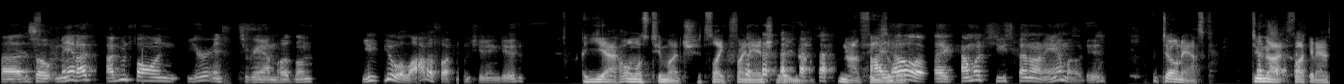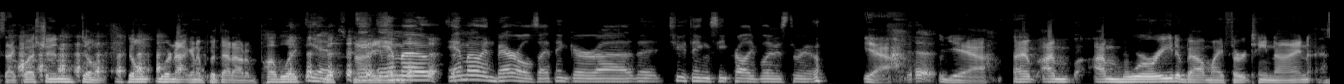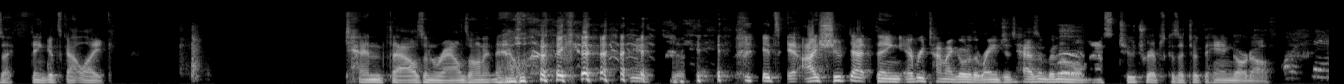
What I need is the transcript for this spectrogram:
Uh, so man, I've I've been following your Instagram, Hoodlum. You do a lot of fucking shooting, dude. Yeah, almost too much. It's like financially not, not feasible. I know. Like, how much do you spend on ammo, dude? Don't ask do not fucking ask that question. Don't don't. We're not going to put that out in public. Yeah, ammo, even... ammo, and barrels. I think are uh, the two things he probably blows through. Yeah, yeah. yeah. I, I'm I'm worried about my thirteen nine as I think it's got like ten thousand rounds on it now. it's I shoot that thing every time I go to the range. It hasn't been in the last two trips because I took the handguard off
